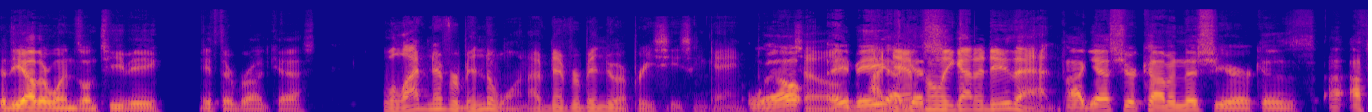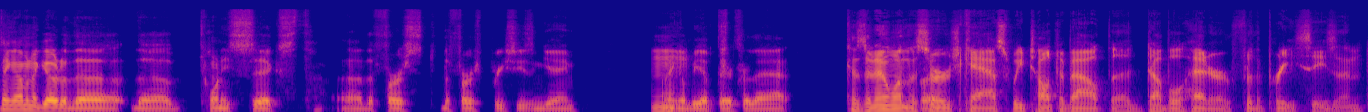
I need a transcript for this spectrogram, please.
to the other ones on TV if they're broadcast. Well, I've never been to one. I've never been to a preseason game. Well, so AB, I definitely got to do that. I guess you're coming this year because I, I, think I'm going to go to the the 26th, uh, the first the first preseason game. Mm. I think I'll mm. be up there for that. Because I know on the but, Surge cast we talked about the double header for the preseason.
